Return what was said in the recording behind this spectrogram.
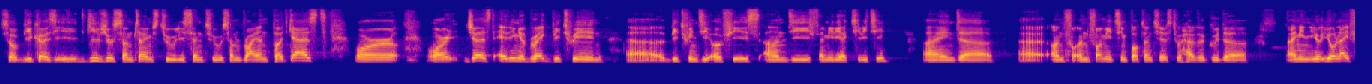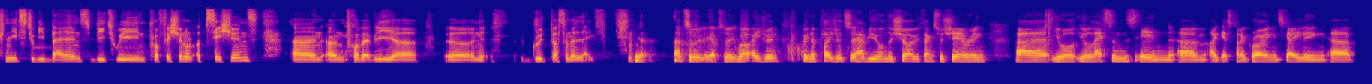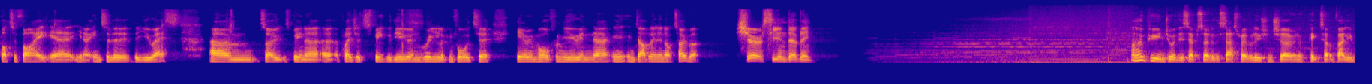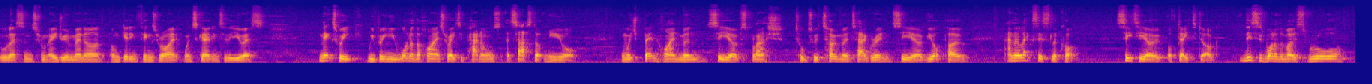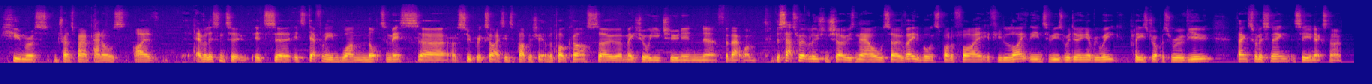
So because it gives you sometimes to listen to some Brian podcast or or just having a break between uh, between the office and the family activity. And uh, uh, and, for, and for me, it's important, yes, to have a good, uh, I mean, your, your life needs to be balanced between professional obsessions and, and probably uh, uh, good personal life. yeah, absolutely, absolutely. Well, Adrien, been a pleasure to have you on the show. Thanks for sharing uh, your your lessons in, um, I guess, kind of growing and scaling uh, Botify, uh, you know, into the the US. Um, so it's been a, a, pleasure to speak with you, and really looking forward to hearing more from you in uh, in, in Dublin in October. Sure, see you in Dublin. I hope you enjoyed this episode of the SaaS Revolution show and have picked up valuable lessons from Adrien Menard on getting things right when scaling to the US. Next week, we bring you one of the highest rated panels at SaaStock New York, in which Ben Hindman, CEO of Splash, talks with Tomer Tagrin, CEO of Yotpo, and Alexis Lê-Quôc, CTO of Datadog. This is one of the most raw, humorous, and transparent panels I've ever listened to. It's uh, it's definitely one not to miss. Uh, super exciting to publish it on the podcast, so uh, make sure you tune in uh, for that one. The SaaS Revolution show is now also available on Spotify. If you like the interviews we're doing every week, please drop us a review. Thanks for listening see you next time.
